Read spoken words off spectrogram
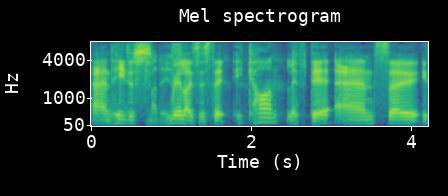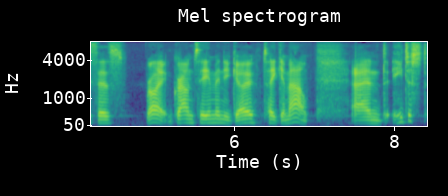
and he just Muddies. realizes that he can't lift it, and so he says, "Right, ground team, in you go, take him out," and he just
